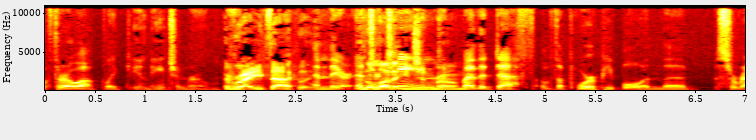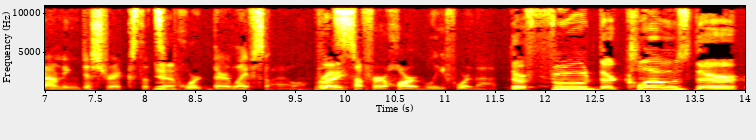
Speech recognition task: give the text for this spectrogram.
go throw up, like in ancient Rome. right exactly, And they are There's a lot of ancient entertained Rome. by the death of the poor people in the surrounding districts that Yeah. support their lifestyle, but Right. suffer horribly for that. their food, their clothes, their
